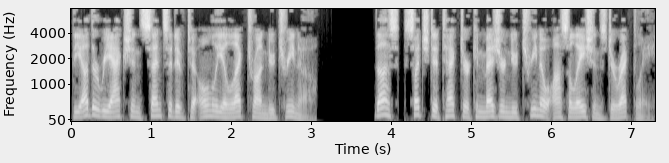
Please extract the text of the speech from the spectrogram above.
the other reaction sensitive to only electron neutrino. Thus, such detector can measure neutrino oscillations directly.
